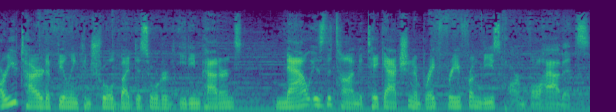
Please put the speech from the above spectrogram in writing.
are you tired of feeling controlled by disordered eating patterns? Now is the time to take action and break free from these harmful habits.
